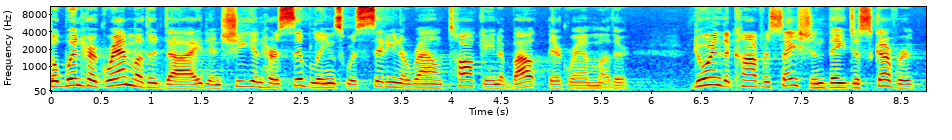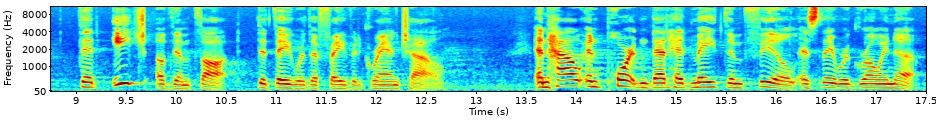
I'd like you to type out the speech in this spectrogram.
But when her grandmother died and she and her siblings were sitting around talking about their grandmother, during the conversation they discovered that each of them thought that they were the favorite grandchild and how important that had made them feel as they were growing up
